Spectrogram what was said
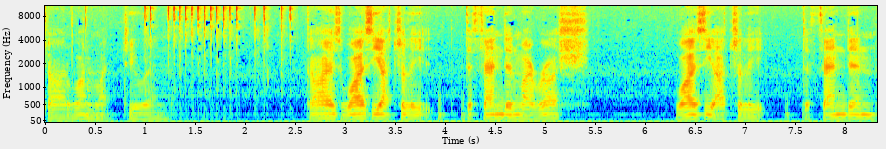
god! What am I doing? Guys, why is he actually defending my rush? Why is he actually defending?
